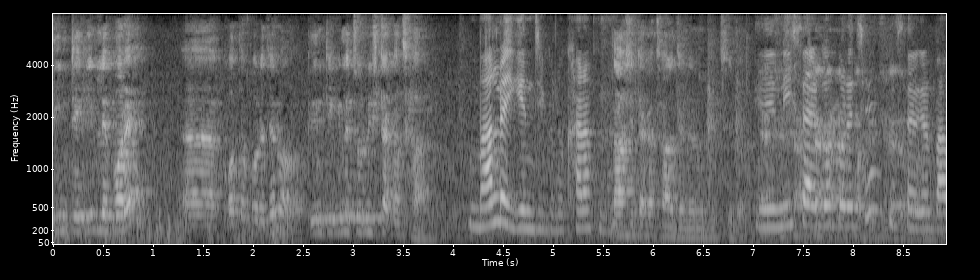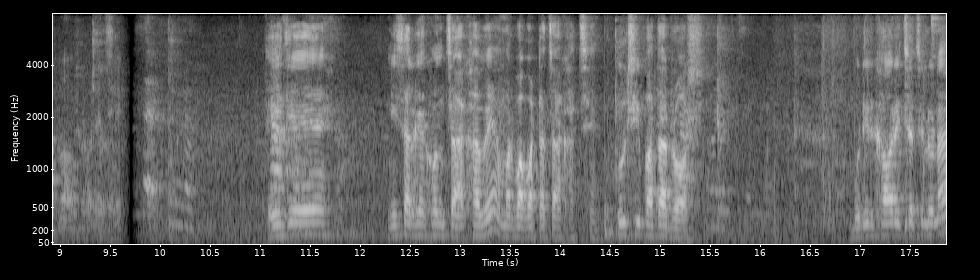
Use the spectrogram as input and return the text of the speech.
তিনটে কিনলে পরে কত করে যেন তিনটে কিনলে চল্লিশ টাকা ছাড়। ভালোই গেঞ্জিগুলো খারাপ না। টাকা ছাড় ছিল। নিসার্গ করেছে নিসার্গের বাবাও করেছে। এই যে নিসার্গ এখন চা খাবে আমার বাবাটা চা খাচ্ছে। তুলসী পাতার রস। বুড়ির খাওয়ার ইচ্ছা ছিল না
